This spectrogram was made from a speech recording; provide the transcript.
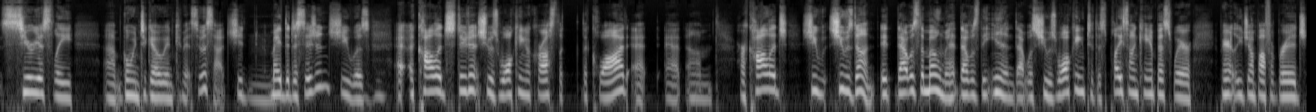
seriously um, going to go and commit suicide. She'd made the decision. She was a, a college student. She was walking across the, the quad at at um, her college. She she was done. It that was the moment. That was the end. That was she was walking to this place on campus where apparently you jump off a bridge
